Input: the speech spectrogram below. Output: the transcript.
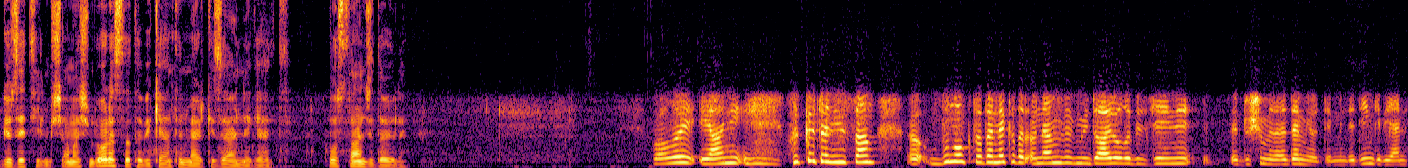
gözetilmiş ama şimdi orası da tabii kentin merkezi haline geldi. Bostancı da öyle. Vallahi yani hakikaten insan e, bu noktada ne kadar önemli bir müdahale olabileceğini e, düşünmeden edemiyor demin dediğim gibi yani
